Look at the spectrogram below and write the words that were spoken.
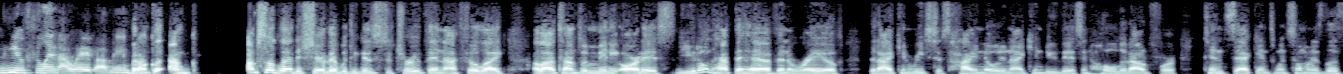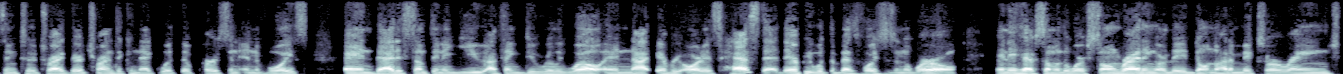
you feeling that way about me. But I'm I'm I'm so glad to share that with you because it's the truth. And I feel like a lot of times with many artists, you don't have to have an array of that I can reach this high note and I can do this and hold it out for 10 seconds. When someone is listening to a track, they're trying to connect with the person and the voice. And that is something that you, I think, do really well. And not every artist has that. There are people with the best voices in the world and they have some of the worst songwriting or they don't know how to mix or arrange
